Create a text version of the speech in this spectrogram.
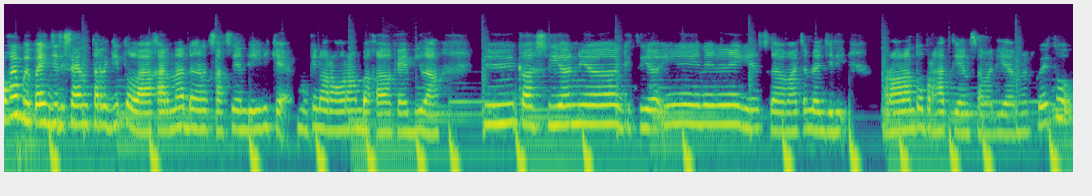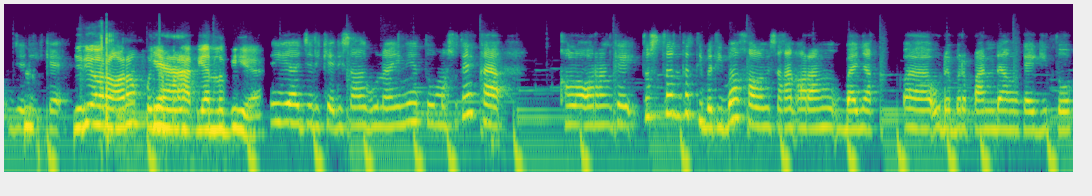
pokoknya pengen jadi center gitu lah karena dengan kesaksian dia ini kayak mungkin orang-orang bakal kayak bilang ini kasihan ya gitu ya ini ini ini gitu segala macam dan jadi orang-orang tuh perhatian sama dia menurut gue itu jadi hmm. kayak jadi orang-orang punya yeah. perhatian lebih ya iya jadi kayak disalahgunainnya tuh maksudnya kayak kalau orang kayak terus kan tiba-tiba kalau misalkan orang banyak uh, udah berpandang kayak gitu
